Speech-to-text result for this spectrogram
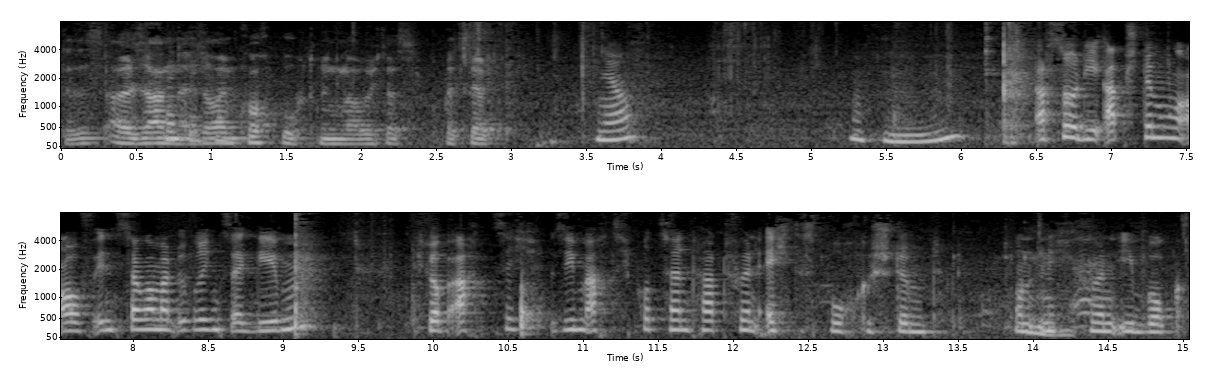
Das ist Alsan, da ist auch im Kochbuch drin, glaube ich, das Rezept. Ja. Mhm. Ach so, die Abstimmung auf Instagram hat übrigens ergeben, ich glaube 80, 87 Prozent hat für ein echtes Buch gestimmt und nicht für ein E-Book.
